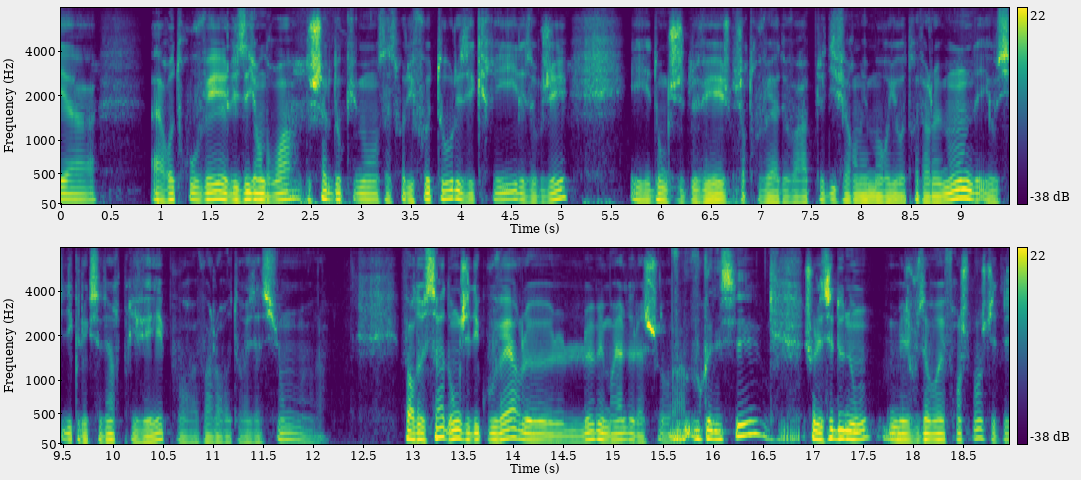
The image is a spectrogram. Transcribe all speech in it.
et à, à, retrouver les ayants droit de chaque document, que ce soit les photos, les écrits, les objets. Et donc, je, devais, je me suis retrouvé à devoir appeler différents mémoriaux à travers le monde et aussi des collectionneurs privés pour avoir leur autorisation. Voilà. Fort de ça, donc, j'ai découvert le, le, mémorial de la Shoah. Vous, vous connaissiez Je connaissais de nom, mais je vous avouerai franchement, j'étais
